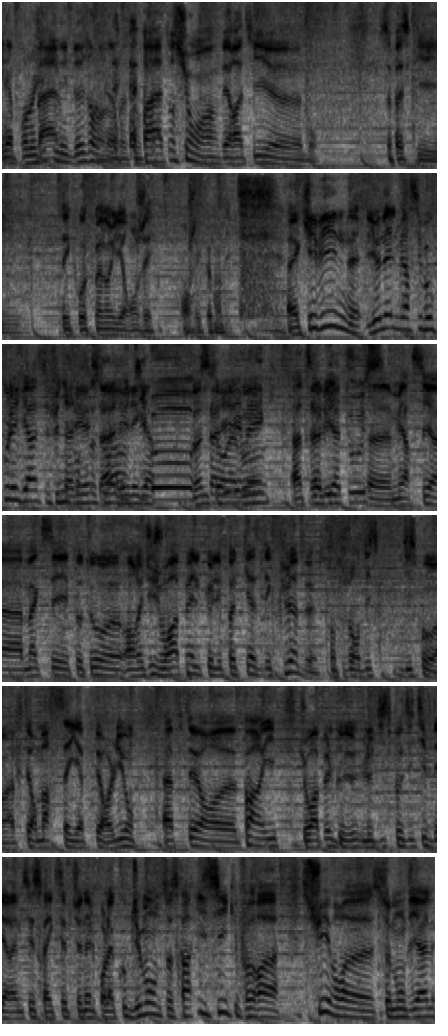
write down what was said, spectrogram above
il a prolongé Bah, tous les deux ans, j'ai euh, l'impression. Pas attention, hein, Verratti. euh, bon, c'est parce qu'il. C'est quoi que maintenant il est rangé. Rangé, comme on dit. Euh, Kevin, Lionel, merci beaucoup les gars. C'est fini Salut, pour ce soir. salut, les gars. Bonne salut soirée à les vous. mecs. À très Salut vite. à tous. Euh, merci à Max et Toto euh, en régie. Je vous rappelle que les podcasts des clubs sont toujours dis- dispo. hein. After Marseille, After Lyon, After euh, Paris. Je vous rappelle que le dispositif des RMC sera exceptionnel pour la Coupe du Monde. Ce sera ici qu'il faudra suivre euh, ce mondial.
